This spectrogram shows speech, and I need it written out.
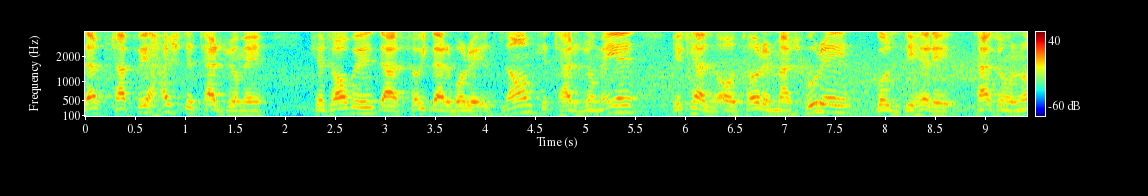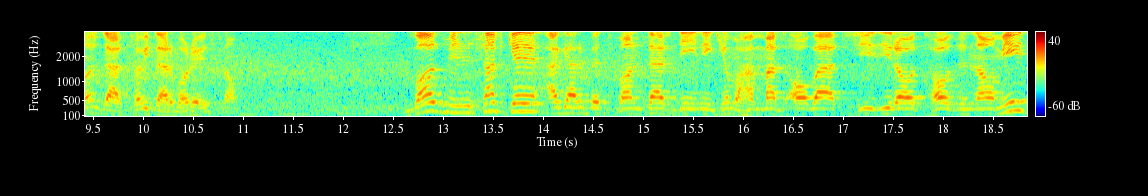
در صفحه هشت ترجمه کتاب درس های درباره اسلام که ترجمه یکی از آثار مشهور گلزیهره تحت عنوان درس های درباره اسلام. باز می که اگر بتوان در دینی که محمد آورد چیزی را تازه نامید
